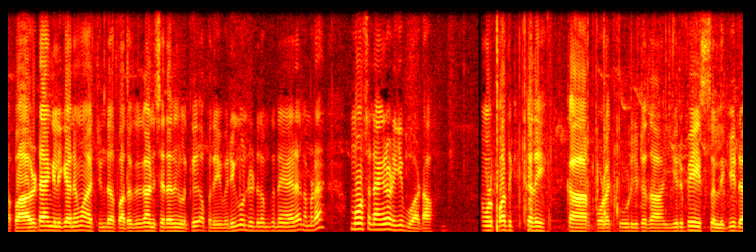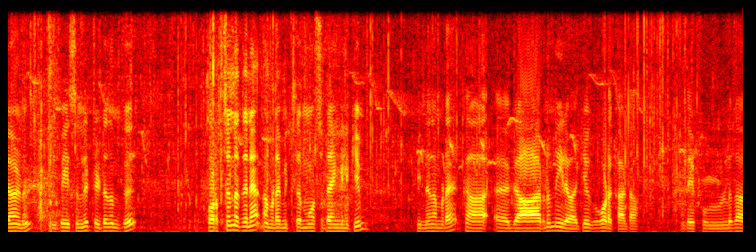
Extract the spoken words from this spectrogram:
അപ്പോൾ ആ ഒരു ടാങ്കിലേക്ക് തന്നെ മാറ്റിയിട്ടുണ്ട്. അപ്പോൾ അതൊക്കെ കാണിച്ചു തരാം നിങ്ങൾക്ക്. അപ്പോൾ ഇവരെയും കൊണ്ടിട്ട് നമുക്ക് നേരെ നമ്മുടെ മോശം ടാങ്കിലൊടുക്കി പോകാം നമ്മൾ പതുക്കതെ കാർപ്പോളെ കൂടിയിട്ട് ഇതാ ഈ ഒരു ബേസിലേക്ക് ഇടാണ്. ഈ ബേസിലിട്ടിട്ട് നമുക്ക് കുറച്ചെണ്ണത്തിന് നമ്മുടെ മിക്സർ മോസ് ടാങ്കിലേക്കും പിന്നെ നമ്മുടെ ഗാർഡനും നീലവാക്കിയൊക്കെ കൊടുക്കാം കേട്ടോ അതേ ഫുള്ള് ഇതാ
